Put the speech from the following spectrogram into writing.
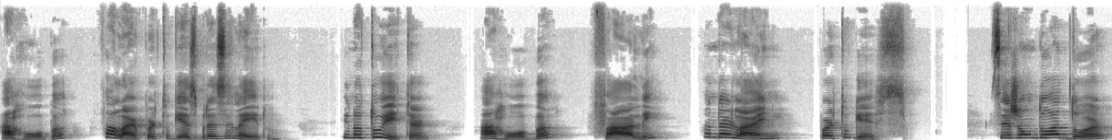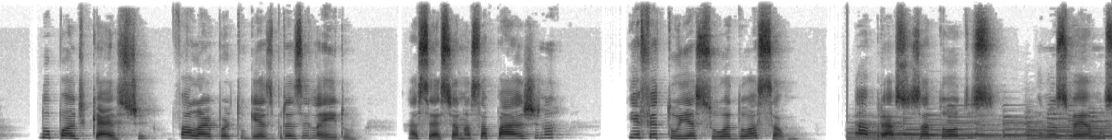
arroba Falar Português Brasileiro, e no Twitter, arroba Fale, underline, português. Seja um doador do podcast Falar Português Brasileiro. Acesse a nossa página e efetue a sua doação. Abraços a todos e nos vemos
